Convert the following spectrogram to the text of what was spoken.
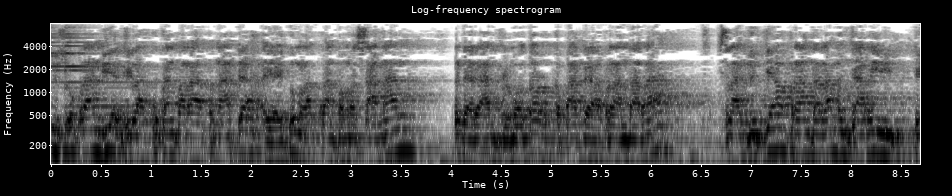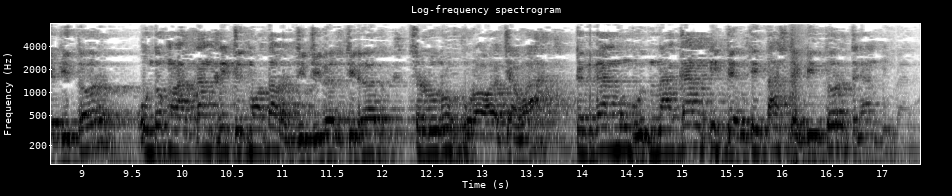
Justru operandi yang dilakukan para penadah yaitu melakukan pemesanan kendaraan bermotor kepada perantara. Selanjutnya perantara mencari debitur untuk melakukan kredit motor di dealer-dealer seluruh Pulau Jawa dengan menggunakan identitas debitur dengan timbangan.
